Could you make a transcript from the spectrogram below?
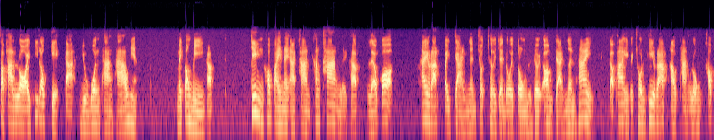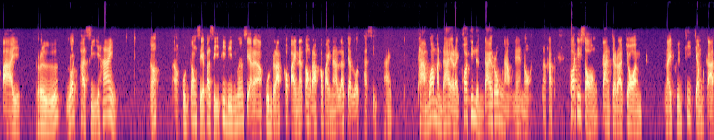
สะพานลอยที่เราเกะกะอยู่บนทางเท้าเนี่ย ไม่ต้องมีครับ จิ้มเข้าไปในอาคารข้างๆเลยครับ แล้วก็ให้รัฐไปจ่ายเงินชดเชยจะโดยตรง หรือโดยอ้อมจ่ายเงินให้กับภาคเอกชนที่รับเอาทางลงเข้าไป หรือลดภาษีให้เนาะ คุณต้องเสียภาษีที่ดินคุณต้องเสียอะไรคุณรับเข้าไปนะต้องรับเข้าไปนะแล้วจะลดภาษีให้ถามว่ามันได้อะไรข้อที่หนึ่งได้ร่มเงาแน่นอนนะครับ ข้อที่สองการจราจรในพื้นที่จำกัด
